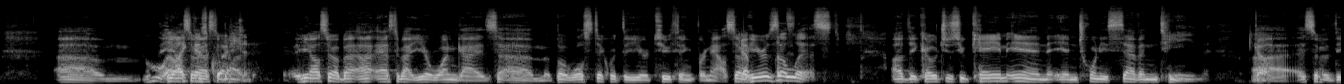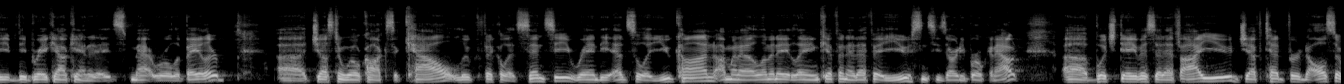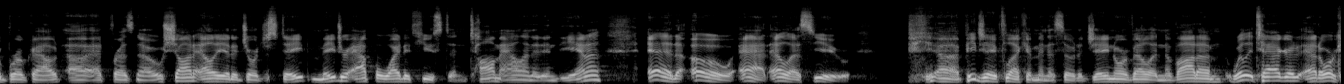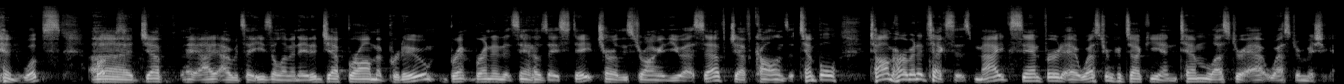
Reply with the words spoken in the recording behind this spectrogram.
Um, Ooh, he I like also this asked about- he also about, uh, asked about year one guys, um, but we'll stick with the year two thing for now. So Yep, here's a list of the coaches who came in in 2017. Uh, so the the breakout candidates: Matt Rhule at Baylor, uh, Justin Wilcox at Cal, Luke Fickell at Cincy, Randy Edsall at UConn. I'm going to eliminate Lane Kiffin at FAU since he's already broken out. Uh, Butch Davis at FIU, Jeff Tedford also broke out uh, at Fresno, Shawn Elliott at Georgia State, Major Applewhite at Houston, Tom Allen at Indiana, Ed O at LSU. Uh, PJ Fleck at Minnesota, Jay Norvell at Nevada, Willie Taggart at Oregon. Whoops. Uh, Jeff, I, I would say he's eliminated. Jeff Brohm at Purdue, Brent Brennan at San Jose State, Charlie Strong at USF, Geoff Collins at Temple, Tom Herman at Texas, Mike Sanford at Western Kentucky, and Tim Lester at Western Michigan.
